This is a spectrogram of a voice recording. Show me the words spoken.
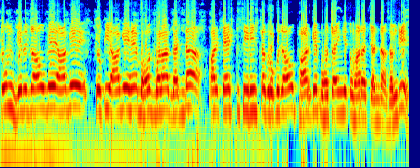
तुम गिर जाओगे आगे, क्योंकि आगे है बहुत बड़ा गड्ढा, और टेस्ट सीरीज़ तक रुक जाओ, फाड़ के पहुंचाएँगे तुम्हारा चड्डा समझे?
